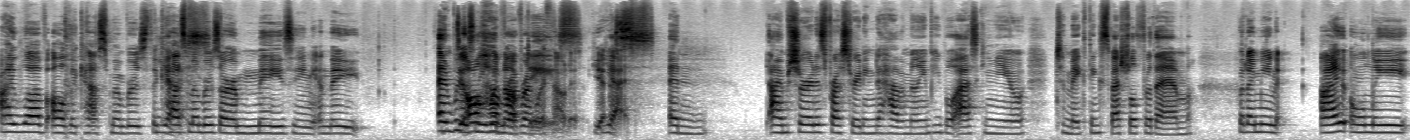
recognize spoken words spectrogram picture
I love all the cast members. The Yes. cast members are amazing, and they And we Disney all would have not run days. without it. Yes. Yes. And I'm sure it is frustrating to have a million people asking you to make things special for them. But I mean, I only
